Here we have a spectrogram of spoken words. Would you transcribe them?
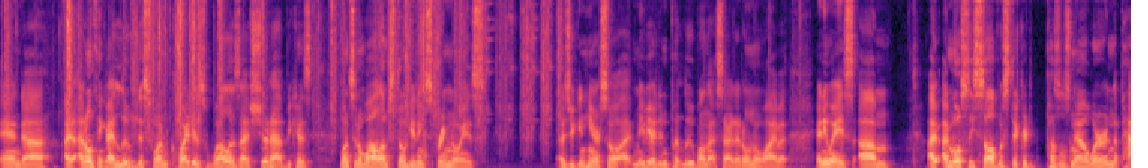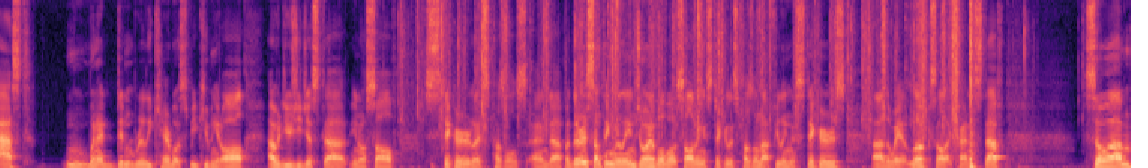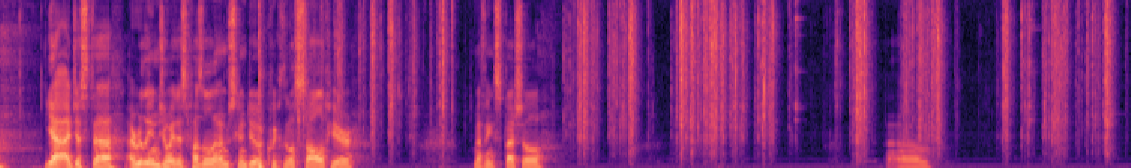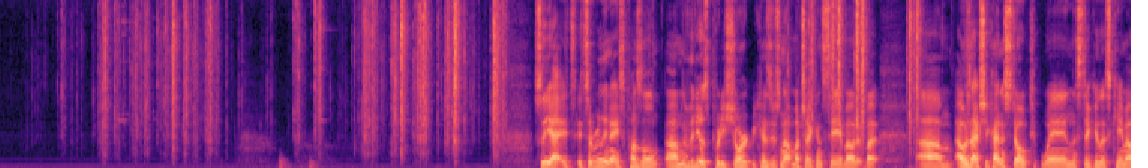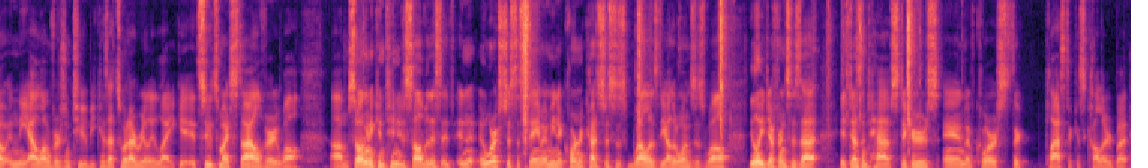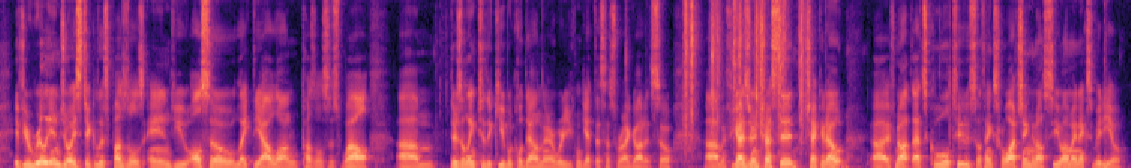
And uh, I, I don't think I lubed this one quite as well as I should have because once in a while I'm still getting spring noise as you can hear. So I, maybe I didn't put lube on that side. I don't know why, but anyways, um, I, I mostly solve with sticker puzzles now, where in the past, when I didn't really care about speed cubing at all, I would usually just uh, you know solve stickerless puzzles. And uh, but there is something really enjoyable about solving a stickerless puzzle, not feeling the stickers, uh, the way it looks, all that kind of stuff. So um, yeah, I just uh, I really enjoy this puzzle, and I'm just gonna do a quick little solve here. Nothing special. Um, so yeah, it's, it's a really nice puzzle. Um, the video is pretty short because there's not much I can say about it, but um, I was actually kind of stoked when the stickerless came out in the Aolong version 2 because that's what I really like. It, it suits my style very well. Um, so I'm going to continue to solve with this. It, it, it, works just the same. I mean, it corner cuts just as well as the other ones as well. The only difference is that it doesn't have stickers, and of course, the plastic is colored. But if you really enjoy stickerless puzzles and you also like the Aolong puzzles as well, um, there's a link to the cubicle down there where you can get this. That's where I got it. So um, if you guys are interested, check it out. Uh, if not, that's cool too. So thanks for watching, and I'll see you on my next video.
